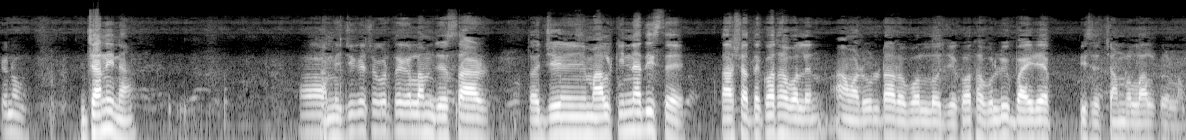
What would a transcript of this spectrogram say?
কেন? জানি না। আমি জিজ্ঞাসা করতে গেলাম যে স্যার তো যে মাল কিনা দিছে তার সাথে কথা বলেন। আমার উল্টা আরও বলল যে কথা বলবি বাইরে পিছের চামড়া লাল করলাম।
